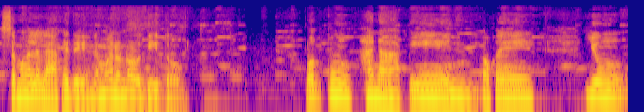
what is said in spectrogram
sa mga lalaki din na mga nanonood dito, wag pong hanapin, okay? Yung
